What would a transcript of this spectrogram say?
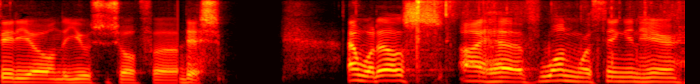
video on the uses of uh, this. And what else? I have one more thing in here,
